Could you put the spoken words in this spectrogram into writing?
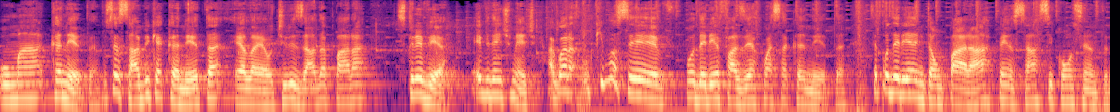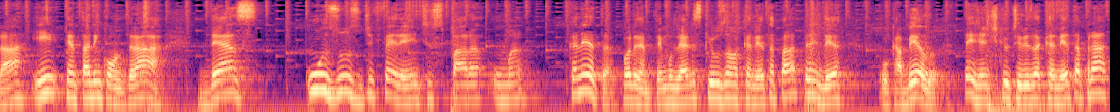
uma caneta. Você sabe que a caneta ela é utilizada para escrever, evidentemente. Agora, o que você poderia fazer com essa caneta? Você poderia então parar, pensar, se concentrar e tentar encontrar 10 usos diferentes para uma caneta. Por exemplo, tem mulheres que usam a caneta para prender o cabelo, tem gente que utiliza a caneta para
